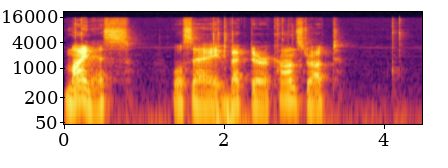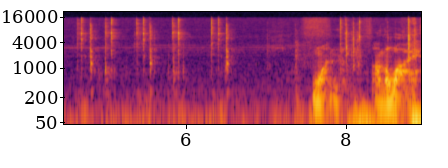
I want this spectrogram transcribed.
minus, we'll say vector construct 1 on the y.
